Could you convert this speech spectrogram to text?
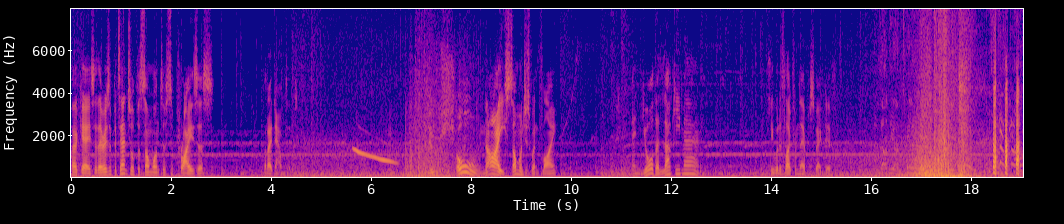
Okay, so there is a potential for someone to surprise us, but I doubt it. Oh, nice! Someone just went flying. And you're the lucky man. See what it's like from their perspective.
